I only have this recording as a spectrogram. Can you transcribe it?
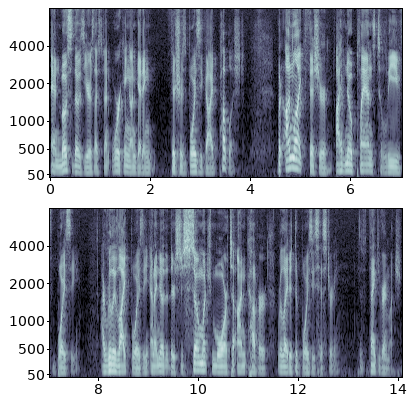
And most of those years I've spent working on getting Fisher's Boise Guide published. But unlike Fisher, I have no plans to leave Boise. I really like Boise, and I know that there's just so much more to uncover related to Boise's history. thank you very much.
